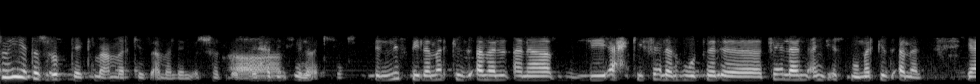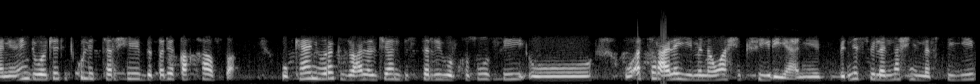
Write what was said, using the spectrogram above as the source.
شو هي تجربتك مع مركز أمل للارشاد الاسري آه، حدثينا أكثر بالنسبة لمركز أمل أنا بدي أحكي فعلا هو آه، فعلا عندي اسمه مركز أمل. يعني عندي وجدت كل الترحيب بطريقة خاصة وكانوا يركزوا على الجانب السري والخصوصي و... وأثر علي من نواحي كثيرة. يعني بالنسبة للناحية النفسية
